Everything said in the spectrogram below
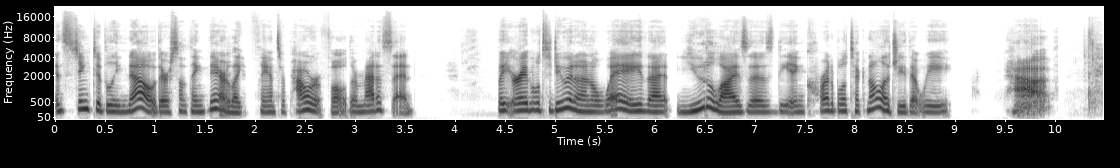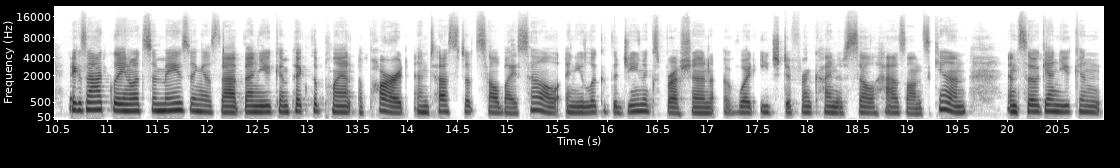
instinctively know there's something there, like plants are powerful, they're medicine. But you're able to do it in a way that utilizes the incredible technology that we have. Exactly. And what's amazing is that then you can pick the plant apart and test it cell by cell, and you look at the gene expression of what each different kind of cell has on skin. And so, again, you can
